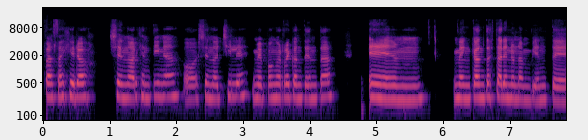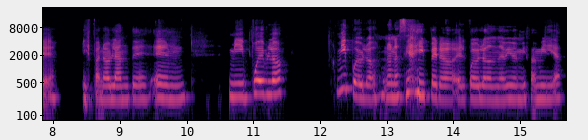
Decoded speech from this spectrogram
pasajeros yendo a Argentina o yendo a Chile, me pongo recontenta. me encanta estar en un ambiente hispanohablante. mi pueblo, mi pueblo, no nací ahí, pero el pueblo donde vive mi familia,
